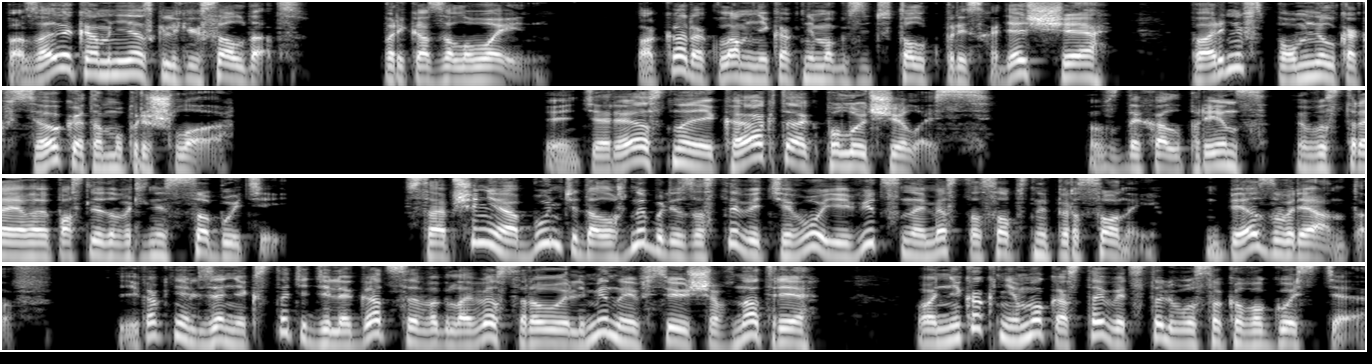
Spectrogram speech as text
Позови ко мне нескольких солдат», — приказал Уэйн. Пока Раклам никак не мог взять в толк происходящее, парень вспомнил, как всё к этому пришло. «Интересно, и как так получилось?» — вздыхал принц, выстраивая последовательность событий. Сообщения о бунте должны были заставить его явиться на место собственной персоной, без вариантов. И как нельзя не кстати, делегация во главе с Рауэльминой все еще в Натре, он никак не мог оставить столь высокого гостя.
